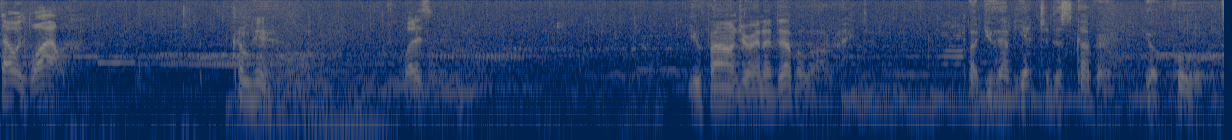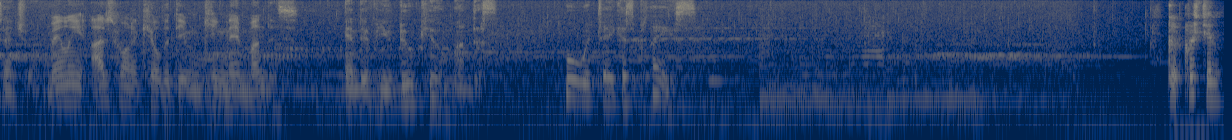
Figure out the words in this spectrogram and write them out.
That was wild. Come here. What is it? You found your inner devil, all right. But you have yet to discover your full potential. Mainly, I just want to kill the demon king named Mundus. And if you do kill Mundus, who would take his place? Good Christian.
